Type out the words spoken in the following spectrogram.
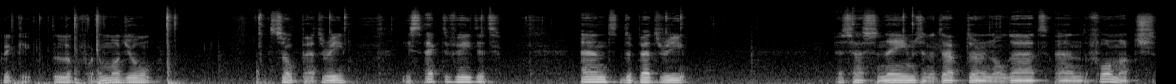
quickly look for the module so battery is activated and the battery it has names and adapter and all that and the format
